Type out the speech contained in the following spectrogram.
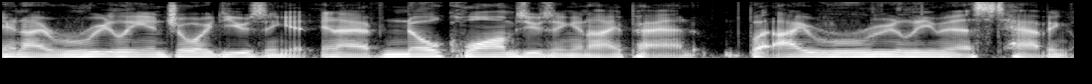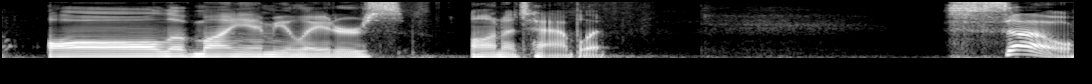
and I really enjoyed using it and I have no qualms using an iPad, but I really missed having all of my emulators on a tablet. So,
